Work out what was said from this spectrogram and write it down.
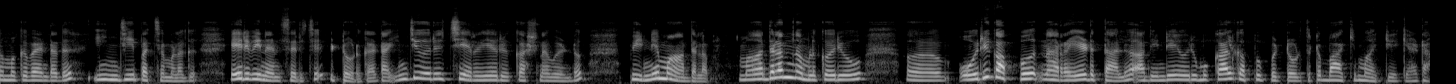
നമുക്ക് വേണ്ടത് ഇഞ്ചി പച്ചമുളക് എരിവിനനുസരിച്ച് ഇട്ട് കൊടുക്കുക കേട്ടോ. ഇഞ്ചി ഒരു ചെറിയൊരു കഷ്ണം വേണ്ടു. പിന്നെ മാതളം. മാതളം നമ്മൾക്കൊരു ഒരു കപ്പ് നിറയെ എടുത്താൽ അതിന്റെ ഒരു മുക്കാൽ കപ്പ് ഇപ്പിട്ട് കൊടുത്തിട്ട് ബാക്കി മാറ്റി വയ്ക്കുക കേട്ടോ.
